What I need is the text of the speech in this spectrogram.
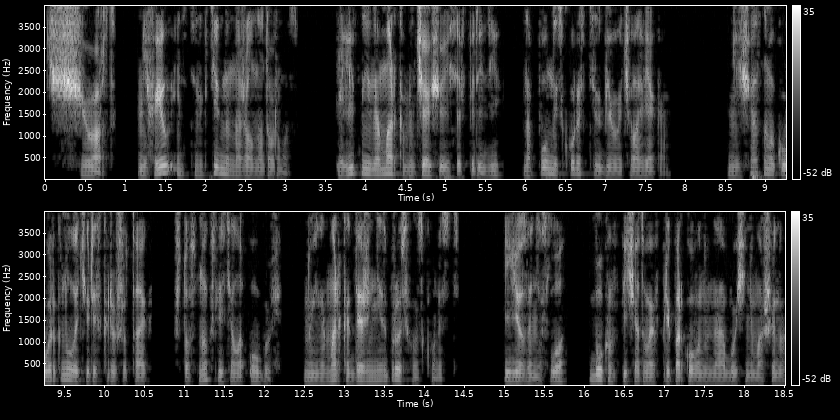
Черт! Михаил инстинктивно нажал на тормоз. Элитная иномарка, мчащаяся впереди, на полной скорости сбила человека. Несчастного кувыркнуло через крышу так, что с ног слетела обувь, но иномарка даже не сбросила скорость. Ее занесло, боком впечатывая в припаркованную на обочине машину,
